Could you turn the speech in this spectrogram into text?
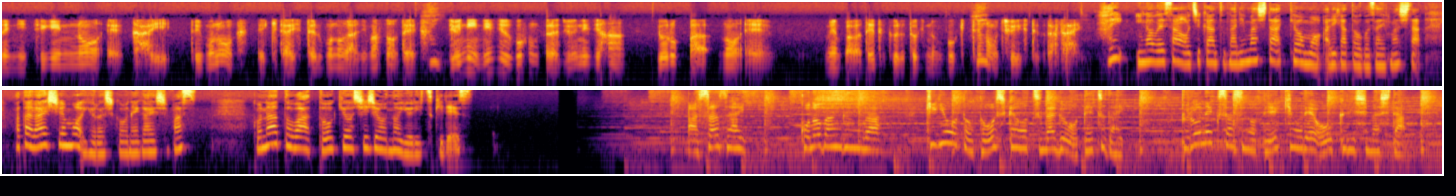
はり日銀の、え会議というものを、え期待しているものがありますので、はい、12時25分から12時半ヨーロッパの、えー、メンバーが出てくる時の動きっていうのも注意してください。はい、はい、井上さんお時間となりました。今日もありがとうございました。また来週もよろしくお願いします。この後は東京市場の寄り付きです。朝鮮この番組は企業と投資家をつなぐお手伝いプロネクサスの提供でお送りしました。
